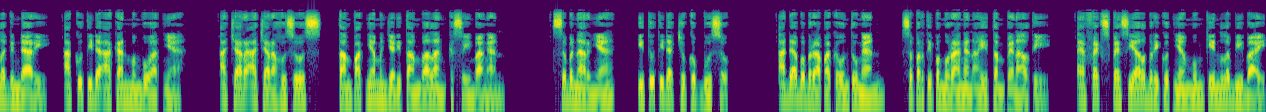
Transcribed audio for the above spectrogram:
legendari. Aku tidak akan membuatnya. Acara-acara khusus, tampaknya menjadi tambalan keseimbangan. Sebenarnya, itu tidak cukup busuk. Ada beberapa keuntungan, seperti pengurangan item penalti. Efek spesial berikutnya mungkin lebih baik.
